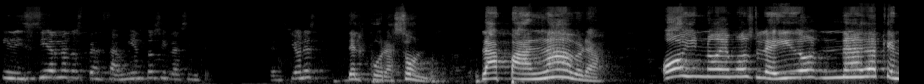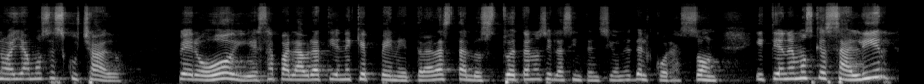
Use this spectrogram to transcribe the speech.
y discierne los pensamientos y las intenciones del corazón. La palabra. Hoy no hemos leído nada que no hayamos escuchado, pero hoy esa palabra tiene que penetrar hasta los tuétanos y las intenciones del corazón y tenemos que salir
